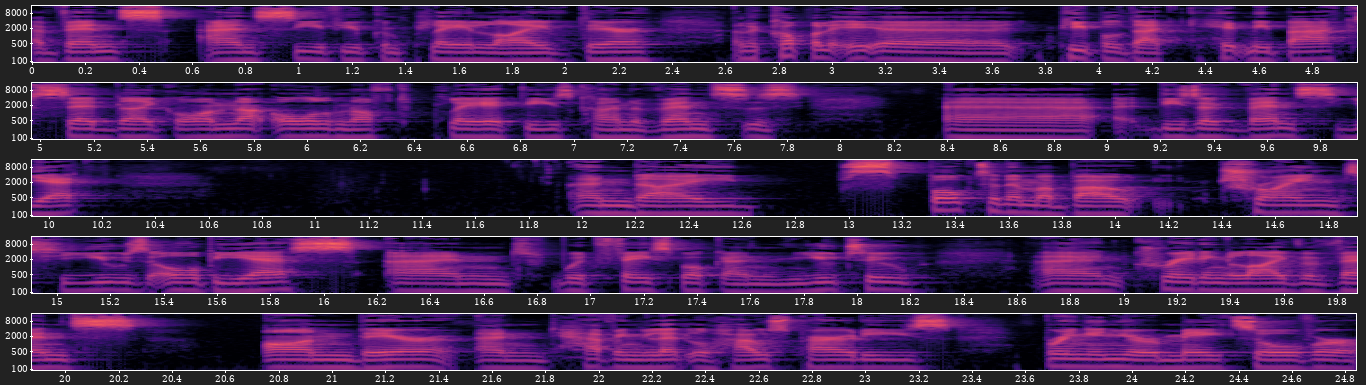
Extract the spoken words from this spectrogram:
events and see if you can play live there. And a couple of uh, people that hit me back said like, "Oh, I'm not old enough to play at these kind of events, uh, these events yet." And I spoke to them about trying to use OBS and with Facebook and YouTube and creating live events on there and having little house parties, bringing your mates over,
